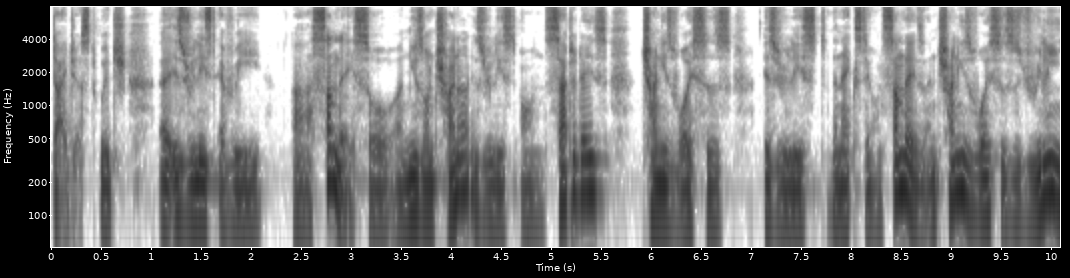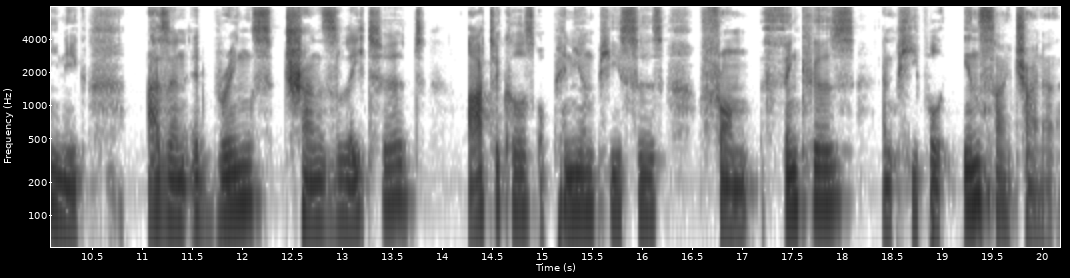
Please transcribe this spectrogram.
Digest, which uh, is released every uh, Sunday. So, uh, News on China is released on Saturdays. Chinese Voices is released the next day on Sundays. And Chinese Voices is really unique, as in it brings translated articles, opinion pieces from thinkers and people inside China.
